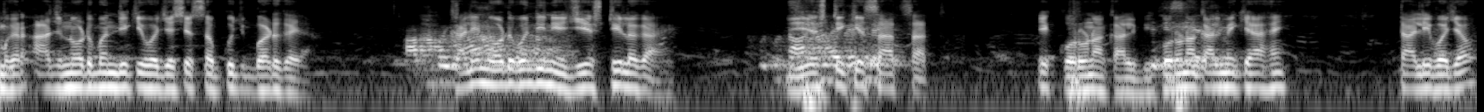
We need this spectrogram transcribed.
मगर आज नोटबंदी की वजह से सब कुछ बढ़ गया। खाली नोटबंदी नहीं जीएसटी लगा है। जीएसटी के साथ साथ एक कोरोना काल भी। कोरोना काल में क्या है? ताली बजाओ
